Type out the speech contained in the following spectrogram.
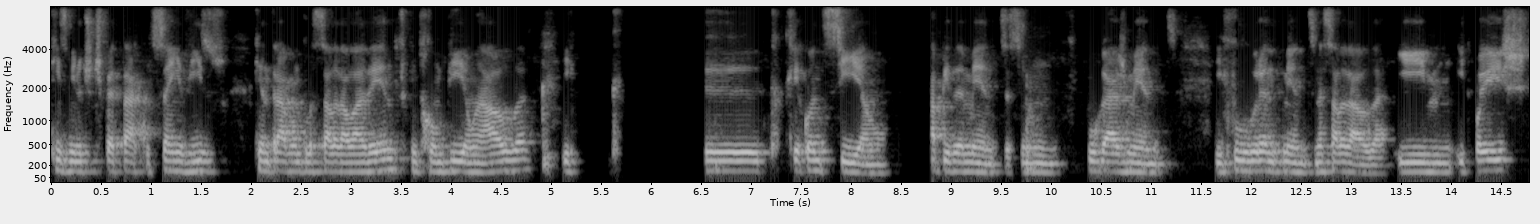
15 minutos de espetáculo sem aviso, que entravam pela sala de lá dentro, que interrompiam a aula e que, que aconteciam rapidamente, assim, fugazmente e fulgurantemente na sala de aula. E, e depois,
